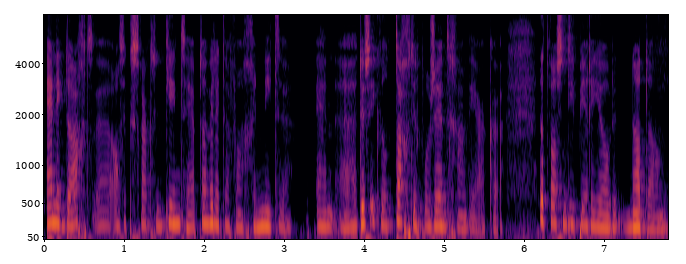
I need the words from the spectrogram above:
En ik dacht, uh, als ik straks een kind heb, dan wil ik daarvan genieten. En, uh, dus ik wil 80% gaan werken. Dat was in die periode nat dan.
